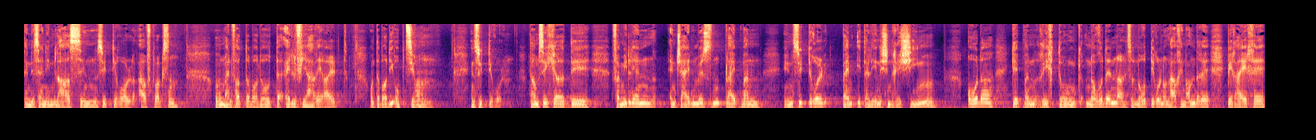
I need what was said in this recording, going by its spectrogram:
Denn wir sind in Lars in Südtirol aufgewachsen und mein Vater war dort elf Jahre alt und da war die Option in Südtirol. Da haben sich die Familien entscheiden müssen, bleibt man in Südtirol beim italienischen Regime oder geht man Richtung Norden, also Nordtirol und auch in andere Bereiche. Äh,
